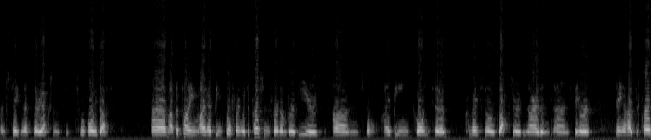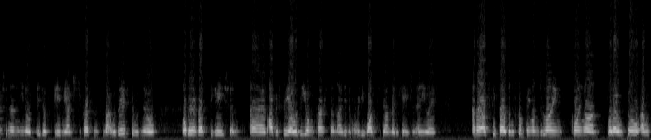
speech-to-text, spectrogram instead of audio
and to take the necessary actions to, to avoid that. Um, at the time, I had been suffering with depression for a number of years, and I had been going to conventional doctors in Ireland, and they were saying I had depression, and you know they just gave me antidepressants, and that was it. There was no other investigation. Um, obviously, I was a young person; I didn't really want to be on medication anyway, and I obviously felt there was something underlying going on. But I was so I was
